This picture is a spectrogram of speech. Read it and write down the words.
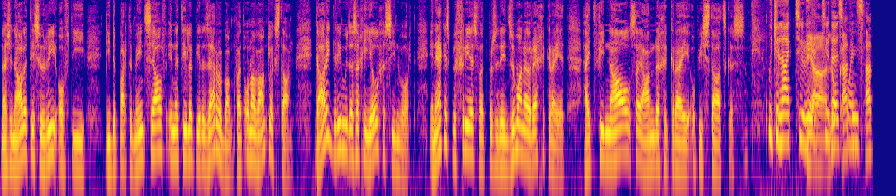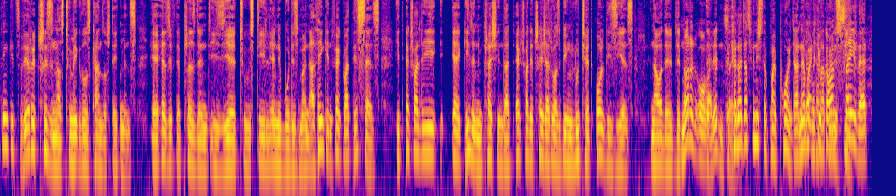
Nasionale Tesourie of die die departement self en natuurlik die Reserwebank wat onafhanklik staan. Daardie drie moet as 'n geheel gesien word en ek is bevrees wat president Zuma nou reg gekry het. Hy het finaal sy hande gekry op die staatskus. Would you like to react yeah, to look, those I points? Think, I think it's very treasonous to make those kinds of statements uh, as if the president is here to steal anybody's money. I think in fact what this says it actually uh, gives an impression that actually treasury was being looted all these years. Now the, the Not at all, the, I didn't say. Can that. I just finish my point? I never yeah, but you can't you say that.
